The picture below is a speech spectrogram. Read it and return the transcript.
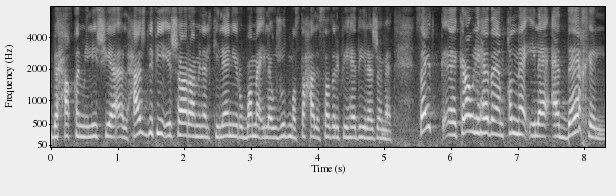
بحق ميليشيا الحشد في إشارة من الكيلاني ربما إلى وجود مصلحة للصدر في هذه الهجمات. سيد كراولي هذا ينقلنا إلى الداخل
